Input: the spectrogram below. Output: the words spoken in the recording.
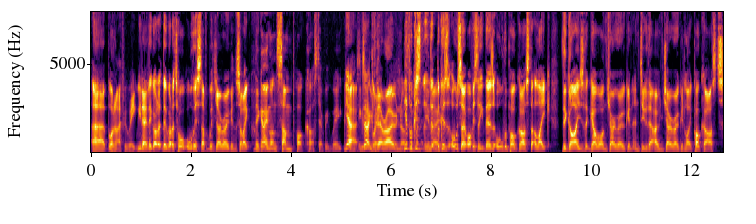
Uh, well, not every week. You know, they've got to, they've got to talk all this stuff with Joe Rogan. So like, They're going on some podcast every week. yeah, exactly. Their own. Yeah, because the- know. because also obviously there's all the podcasts that are like the guys that go on Joe Rogan and do their own Joe Rogan like podcasts,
